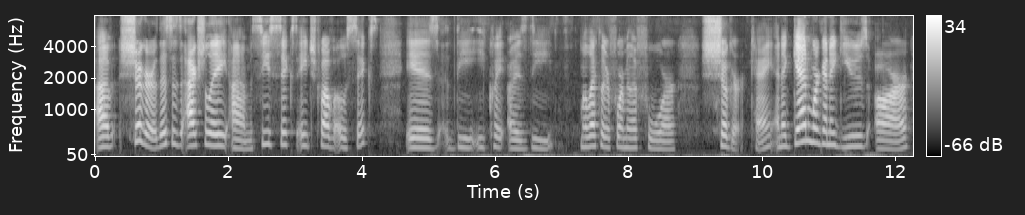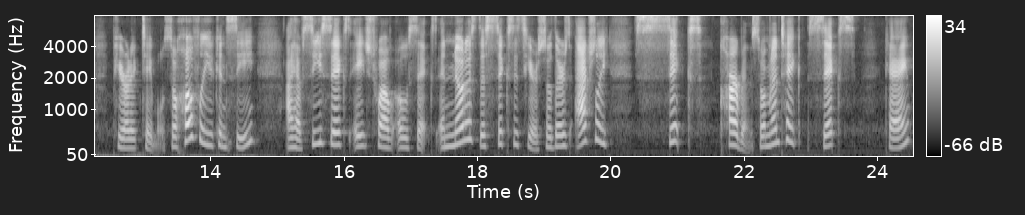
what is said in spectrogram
of sugar. This is actually um, C6H12O6 is the equa is the molecular formula for sugar. Okay. And again, we're going to use our periodic table. So hopefully you can see I have C6H12O6. And notice the 6 is here. So there's actually six carbons. So I'm going to take 6, okay,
